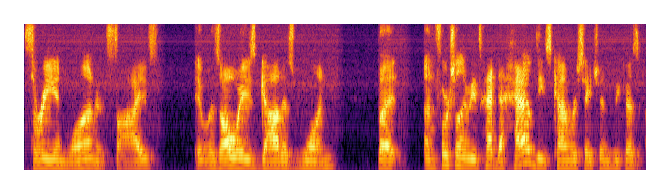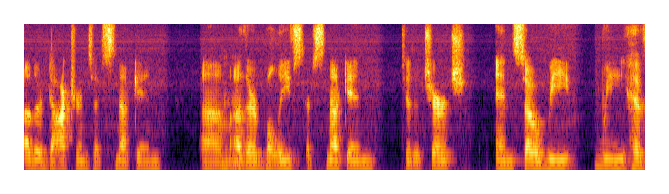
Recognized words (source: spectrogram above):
three and one or five. It was always God as one. But unfortunately, we've had to have these conversations because other doctrines have snuck in, um, mm-hmm. other beliefs have snuck in to the church, and so we we have.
